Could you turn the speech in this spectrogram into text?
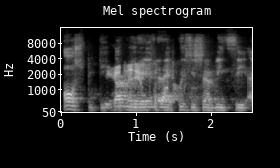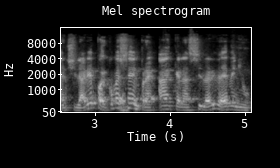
ospiti per vendere questi servizi ancillari. E poi, come sempre, anche l'ancillary revenue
